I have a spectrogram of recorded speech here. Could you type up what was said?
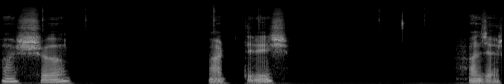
পাঁচশো আটত্রিশ হাজার।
